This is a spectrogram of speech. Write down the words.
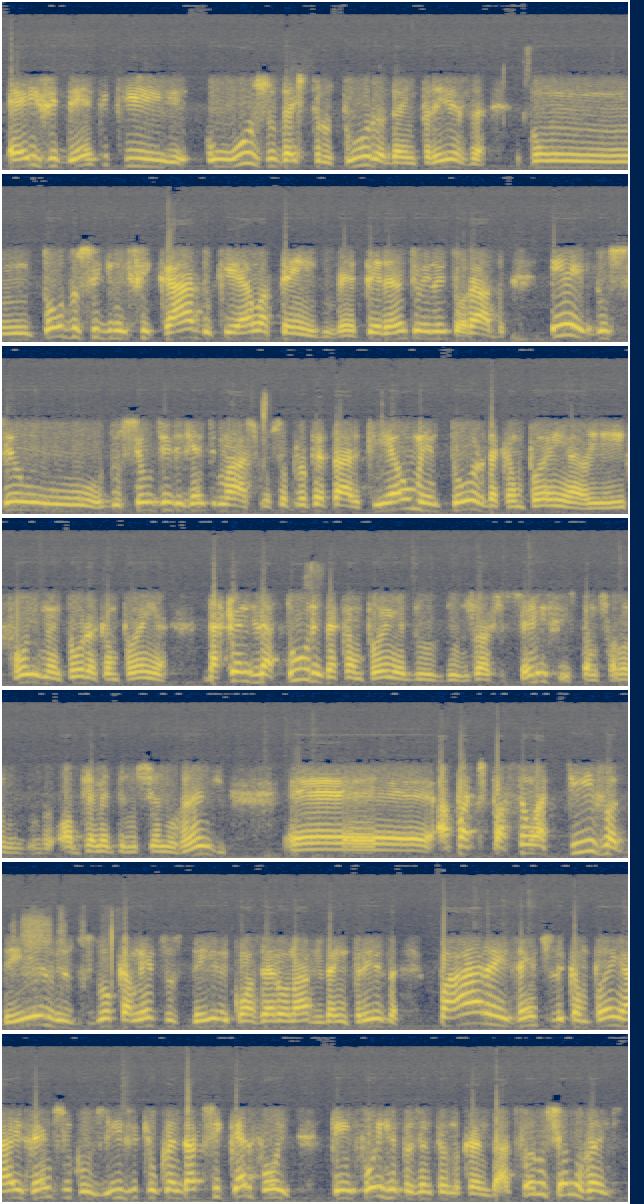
é evidente que o uso da estrutura da empresa, com todo o significado que ela tem né, perante o eleitorado, e do seu, do seu dirigente máximo, seu proprietário, que é o mentor da campanha e foi o mentor da campanha, da candidatura e da campanha do, do Jorge Seife, estamos falando, obviamente, de Luciano Hang, é, a participação ativa dele, os deslocamentos dele com as aeronaves da empresa para eventos de campanha, há eventos, inclusive, que o candidato sequer foi. Quem foi representando o candidato foi o Luciano Hang.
